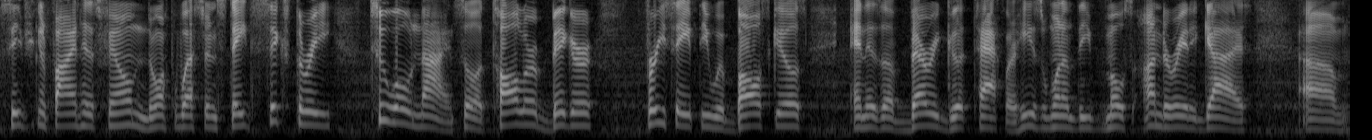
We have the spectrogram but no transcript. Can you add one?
see if you can find his film, Northwestern State, 6'3, 209. So, a taller, bigger, free safety with ball skills and is a very good tackler. He's one of the most underrated guys. Um,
